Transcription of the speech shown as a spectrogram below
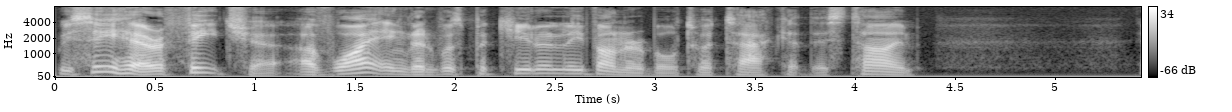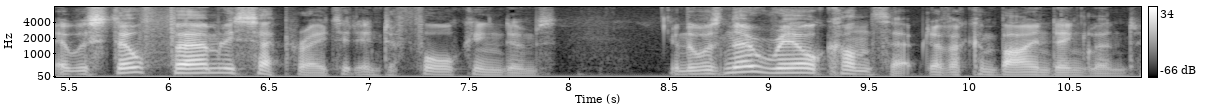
We see here a feature of why England was peculiarly vulnerable to attack at this time. It was still firmly separated into four kingdoms, and there was no real concept of a combined England.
